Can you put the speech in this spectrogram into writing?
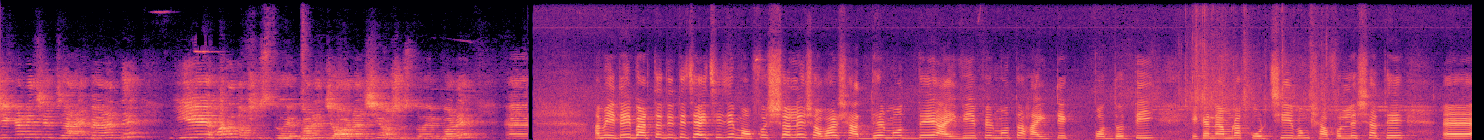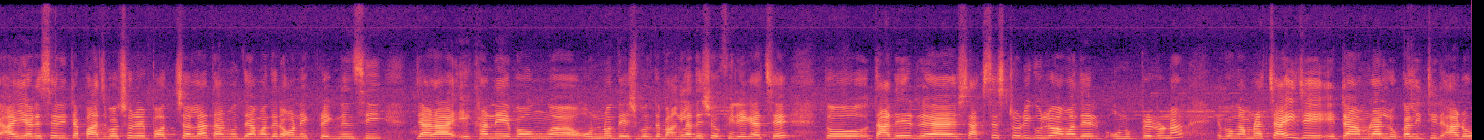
সেখানে সে যায় বেড়াতে, গিয়ে হঠাৎ অসুস্থ হয়ে পড়ে, জ্বর আসে, অসুস্থ হয়ে পড়ে। আমি এটাই বার্তা দিতে চাইছি যে মফস্বলে সবার সাধ্যের মধ্যে আইভিএফ এর মতো হাইটেক পদ্ধতি এখানে আমরা করছি এবং সাফল্যের সাথে আইআরএসের এটা পাঁচ বছরের পথ চলা। তার মধ্যে আমাদের অনেক প্রেগনেন্সি যারা এখানে এবং অন্য দেশ বলতে বাংলাদেশেও ফিরে গেছে, তো তাদের সাকসেস স্টোরিগুলো আমাদের অনুপ্রেরণা এবং আমরা চাই যে এটা আমরা লোকালিটির আরও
